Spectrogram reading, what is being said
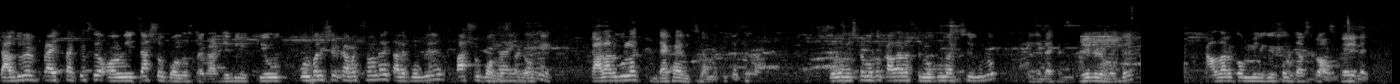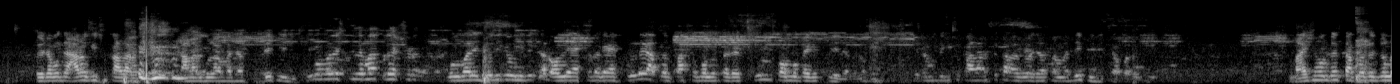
চাদরের প্রাইস থাকতেছে অনলি চারশো পঞ্চাশ টাকা। আর যদি কেউ আবার সহ নেয় তাহলে পড়বে পাঁচশো পঞ্চাশ টাকা ওকে কালারগুলো দেখা দিচ্ছি আমরা ঠিক আছে? পনেরো বিশটার মতো কালার আছে নতুন আসছে এগুলো এই যে দেখেন রেডের মধ্যে। Colour communication just wow very nice তো এটার মধ্যে আরও কিছু কালার আছে কালারগুলো আমরা জাস্ট দেখিয়ে দিচ্ছি। কোরবানি যদি কেউ নিতে চান অনলি একশো টাকা এক করলে আপনার পাঁচশো পঞ্চাশ টাকা ফুল কম্বো প্যাকেজ পেয়ে যাবেন? এটার মধ্যে কিছু কালার আছে কালারগুলো জাস্ট আমরা দেখিয়ে দিচ্ছি আপনাদের বাইশ পঞ্চাশ আপনাদের জন্য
